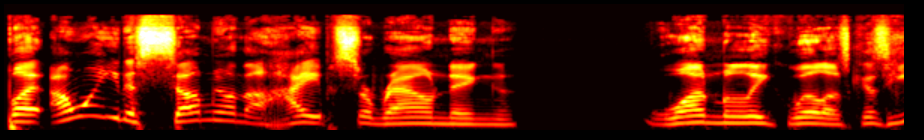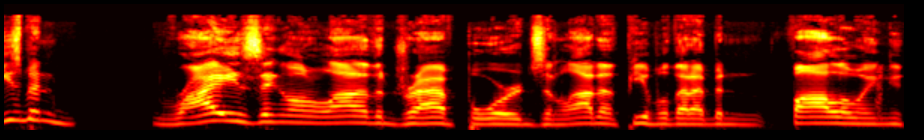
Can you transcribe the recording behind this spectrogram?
but I want you to sell me on the hype surrounding one Malik Willis because he's been rising on a lot of the draft boards and a lot of people that I've been following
